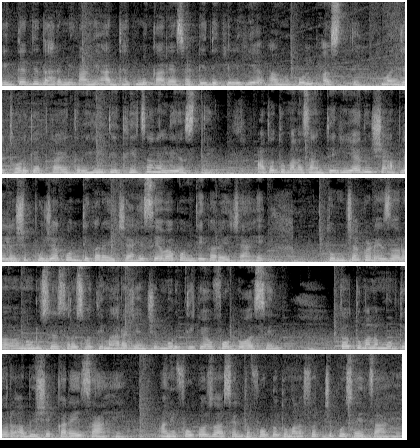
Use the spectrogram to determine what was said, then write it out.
इत्यादी धार्मिक आणि आध्यात्मिक कार्यासाठी देखील ही अनुकूल असते. म्हणजे थोडक्यात काय तर ही तिथी चांगली असते. आता तुम्हाला सांगते की या दिवशी आपल्याला अशी पूजा कोणती करायची आहे सेवा कोणती करायची आहे? तुमच्याकडे जर नृसिंह सरस्वती महाराजांची मूर्ती किंवा फोटो असेल तर तुम्हाला मूर्तीवर अभिषेक करायचा आहे. आणि फोटो जो असेल तर फोटो तुम्हाला स्वच्छ पुसायचा आहे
